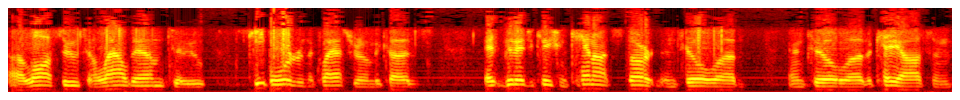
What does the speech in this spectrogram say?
uh, lawsuits and allow them to keep order in the classroom because good education cannot start until uh, until uh, the chaos and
